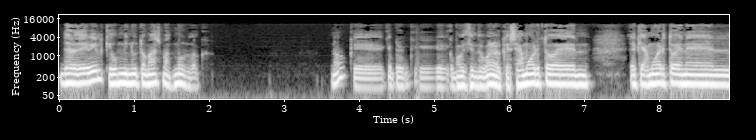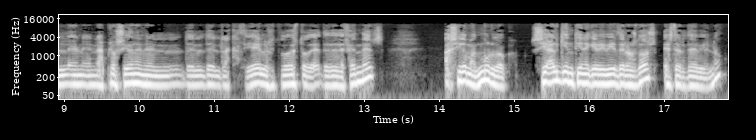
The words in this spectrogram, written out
Daredevil que un minuto más Matt Murdock. ¿No? Que, como diciendo, bueno, el que se ha muerto en el que ha muerto en, el, en, la explosión en el, del, del, rascacielos y todo esto de, de, Defenders ha sido Matt Murdock. Si alguien tiene que vivir de los dos, es Daredevil, ¿no?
